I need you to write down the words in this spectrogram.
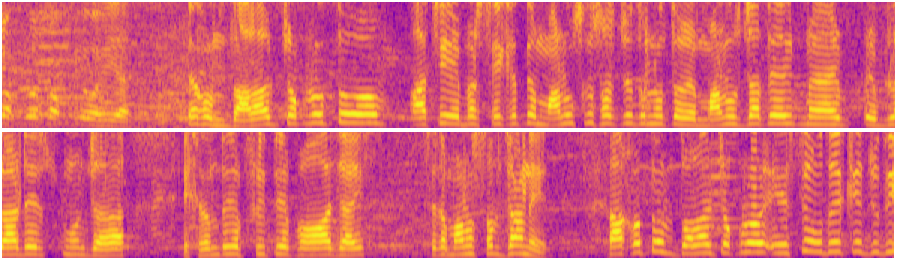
চক্র সক্রিয় হয়ে যাচ্ছে। দেখুন দালাল চক্র তো আছে এবার সেক্ষেত্রে মানুষকে সচেতন হতে হবে। মানুষ যাতে ব্লাডের যারা এখান থেকে ফ্রিতে পাওয়া যায় সেটা মানুষ সব জানে। তারপর তো দালাল চক্র এসে ওদেরকে যদি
